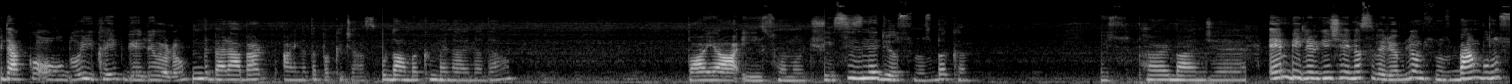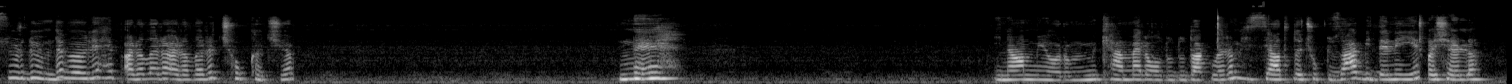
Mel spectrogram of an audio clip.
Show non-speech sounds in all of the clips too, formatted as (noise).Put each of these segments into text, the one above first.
Bir dakika oldu. Yıkayıp geliyorum. Şimdi beraber aynada bakacağız. Buradan bakın ben aynada. Bayağı iyi sonuç. Siz ne diyorsunuz? Bakın. Süper bence. En belirgin şey nasıl veriyor biliyor musunuz? Ben bunu sürdüğümde böyle hep aralara aralara çok kaçıyor. Ne? İnanmıyorum. Mükemmel oldu dudaklarım. Hissiyatı da çok güzel. Bir deneyin. Başarılı.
